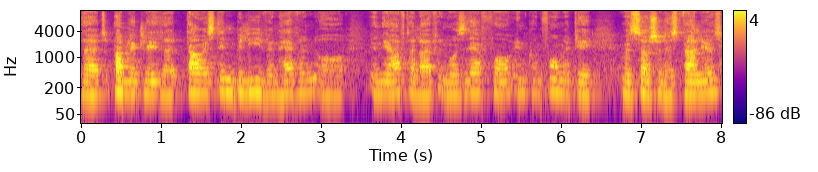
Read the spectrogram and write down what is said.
that publicly that Taoists didn't believe in heaven or in the afterlife and was therefore in conformity with socialist values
